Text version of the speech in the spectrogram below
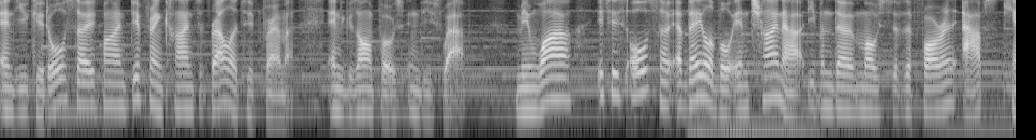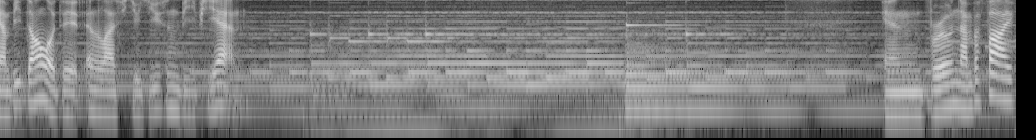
and you could also find different kinds of relative grammar and examples in this web. Meanwhile, it is also available in China, even though most of the foreign apps can be downloaded unless you use an VPN. And rule number five,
